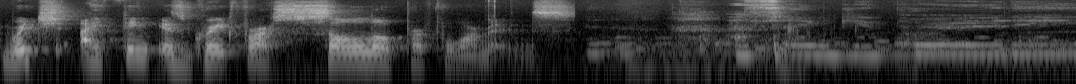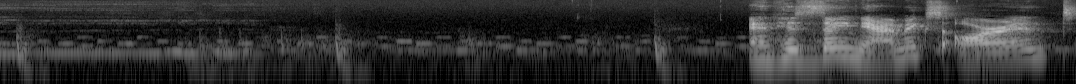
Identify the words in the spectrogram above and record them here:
which I think is great for a solo performance. I think you're pretty. And his dynamics aren't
